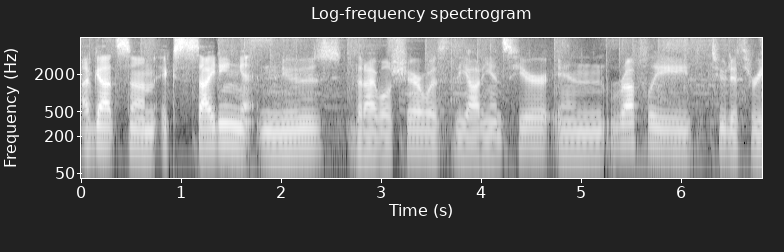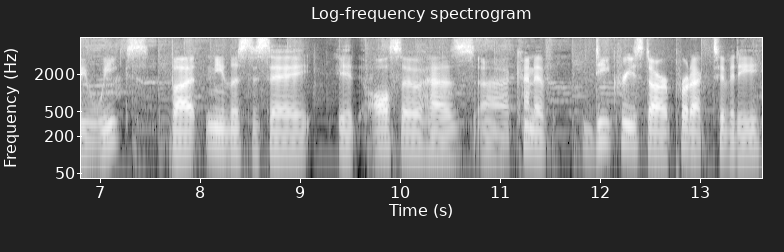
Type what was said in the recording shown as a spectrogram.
I've got some exciting news that I will share with the audience here in roughly two to three weeks, but needless to say, it also has uh, kind of decreased our productivity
